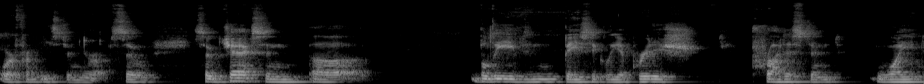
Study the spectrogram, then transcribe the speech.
or from Eastern Europe. So, so Jackson uh, believed in basically a British Protestant white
